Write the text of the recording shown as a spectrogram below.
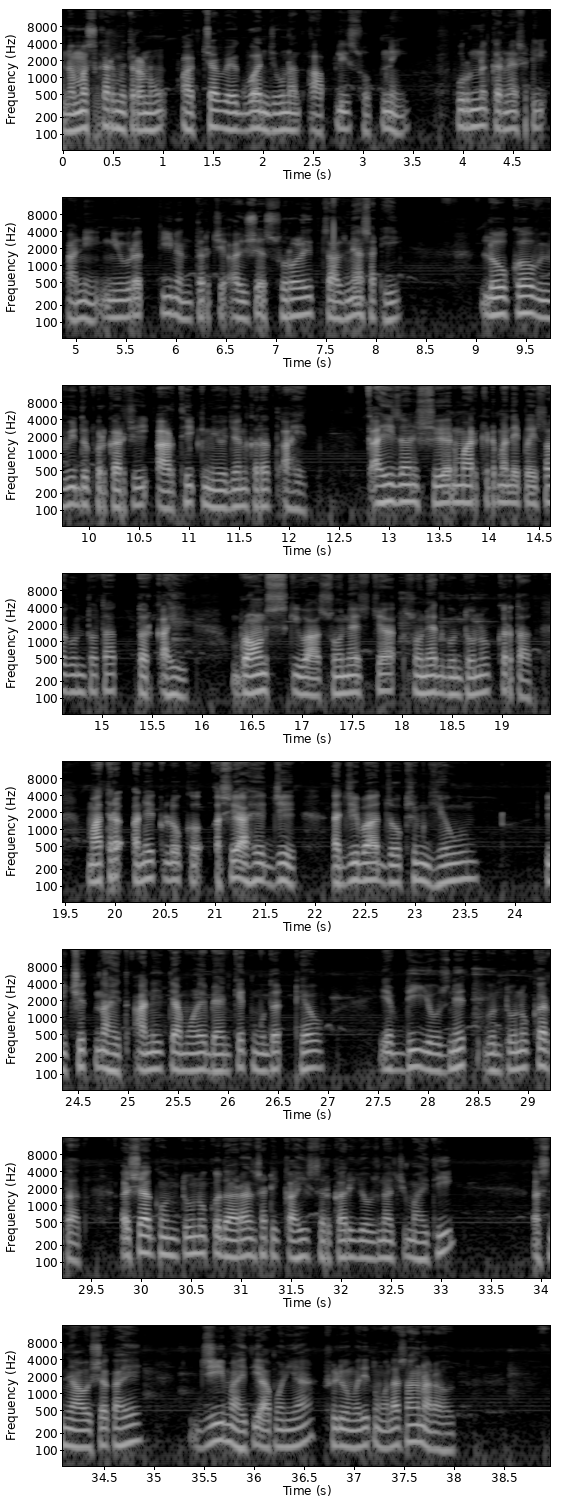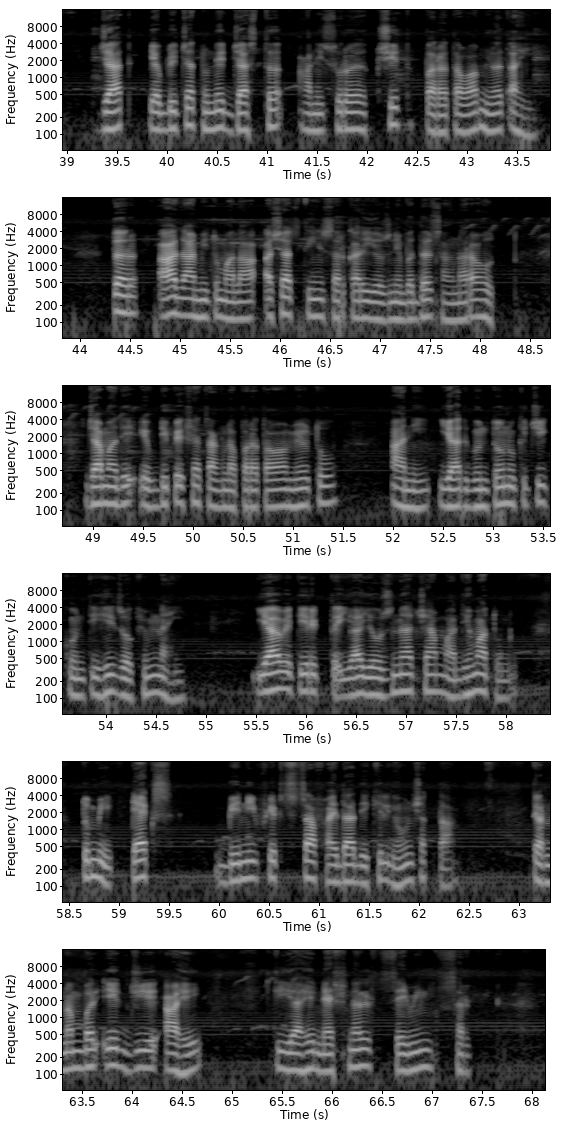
नमस्कार मित्रांनो आजच्या वेगवान जीवनात आपली स्वप्ने पूर्ण करण्यासाठी आणि निवृत्तीनंतरचे आयुष्य सुरळीत चालण्यासाठी लोक विविध प्रकारची आर्थिक नियोजन करत आहेत. काही जण शेअर मार्केटमध्ये पैसा गुंतवतात तर काही ब्रॉन्ड्स किंवा सोन्याच्या सोन्यात गुंतवणूक करतात. मात्र अनेक लोक असे आहेत जे अजिबात जोखीम घेऊन इच्छित नाहीत आणि त्यामुळे बँकेत मुदत ठेव एफ डी योजनेत गुंतवणूक करतात. अशा गुंतवणूकदारांसाठी काही सरकारी योजनांची माहिती असणे आवश्यक आहे जी माहिती आपण या व्हिडिओमध्ये तुम्हाला सांगणार आहोत. ज्यात एफ डीच्या तुलनेत जास्त आणि सुरक्षित परतावा मिळत आहे. तर आज आम्ही तुम्हाला अशाच तीन सरकारी योजनेबद्दल सांगणार आहोत ज्यामध्ये एफ डीपेक्षा चांगला परतावा मिळतो आणि यात गुंतवणुकीची कोणतीही जोखीम नाही. या व्यतिरिक्त या योजनाच्या माध्यमातून तुम्ही टॅक्स बेनिफिट्सचा फायदा देखील घेऊ शकता. तर नंबर एक जी आहे ती आहे नॅशनल सेविंग सर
